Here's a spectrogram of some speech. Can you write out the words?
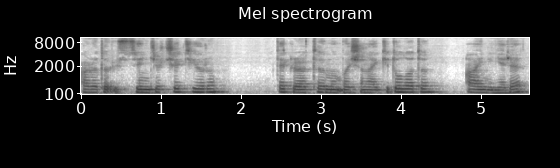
Arada üst zincir çekiyorum. Tekrar tığımın başına iki doladım. Aynı yere.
